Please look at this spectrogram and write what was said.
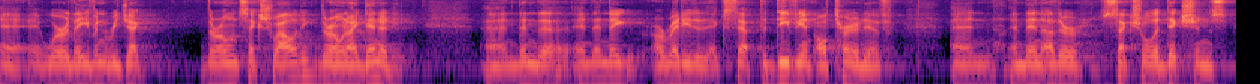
uh, where they even reject their own sexuality, their own identity. And then, the, and then they are ready to accept the deviant alternative, and, and then other sexual addictions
